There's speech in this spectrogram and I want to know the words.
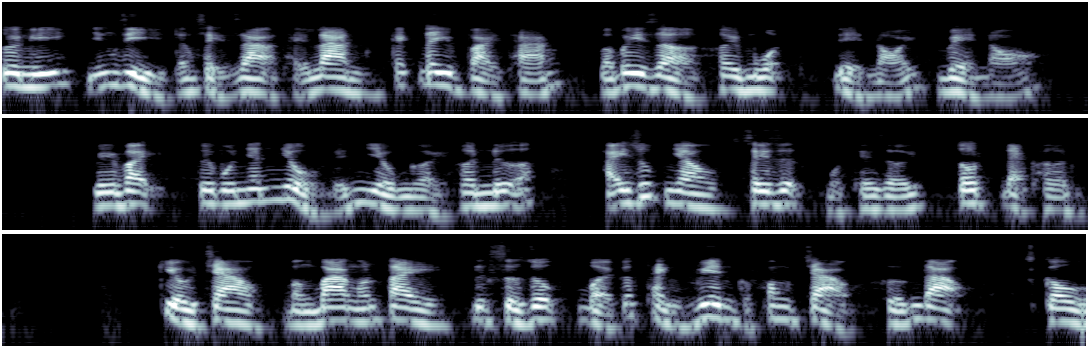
Tôi nghĩ những gì đang xảy ra ở Thái Lan cách đây vài tháng và bây giờ hơi muộn để nói về nó. Vì vậy, tôi muốn nhắn nhủ đến nhiều người hơn nữa, hãy giúp nhau xây dựng một thế giới tốt đẹp hơn. Kiểu chào bằng ba ngón tay được sử dụng bởi các thành viên của phong trào hướng đạo Skull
